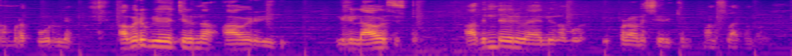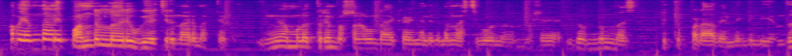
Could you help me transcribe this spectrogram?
നമ്മുടെ പൂർവികർ അവരുപയോഗിച്ചിരുന്ന ആ ഒരു രീതി അല്ലെങ്കിൽ ആ ഒരു സിസ്റ്റം അതിന്റെ ഒരു വാല്യൂ നമ്മൾ ഇപ്പോഴാണ് ശരിക്കും മനസ്സിലാക്കേണ്ടത്. അപ്പോൾ എന്താണ് ഈ പണ്ടുള്ളവർ ഉപയോഗിച്ചിരുന്ന ഒരു മെത്തേഡ് ഇന്ന് നമ്മൾ ഇത്രയും പ്രശ്നങ്ങൾ ഉണ്ടായി കഴിഞ്ഞാൽ ഇതെല്ലാം നശിച്ചു പോകുന്നതാണ് പക്ഷേ ഇതൊന്നും നശിപ്പിക്കപ്പെടാതെ അല്ലെങ്കിൽ എന്ത്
